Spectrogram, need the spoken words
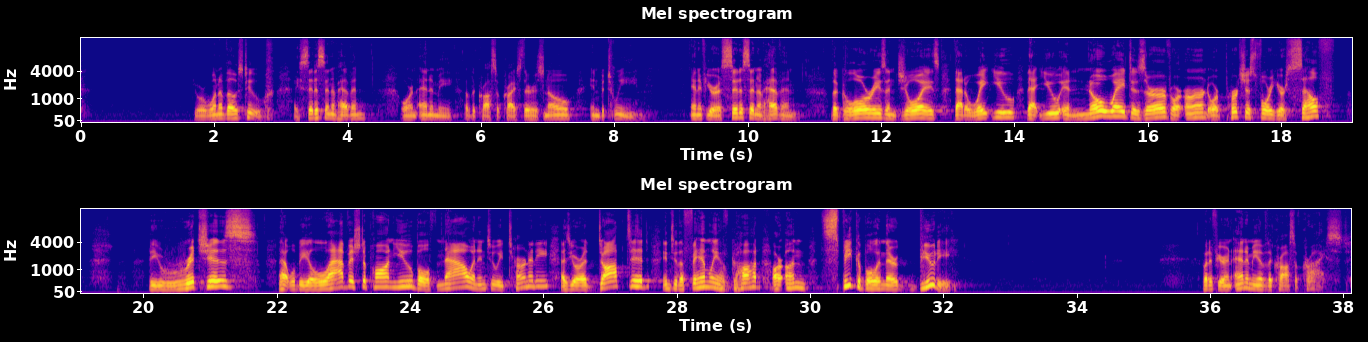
You are one of those two a citizen of heaven or an enemy of the cross of Christ. There is no in between. And if you're a citizen of heaven, the glories and joys that await you, that you in no way deserved or earned or purchased for yourself, the riches that will be lavished upon you both now and into eternity as you're adopted into the family of God are unspeakable in their beauty. But if you're an enemy of the cross of Christ,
